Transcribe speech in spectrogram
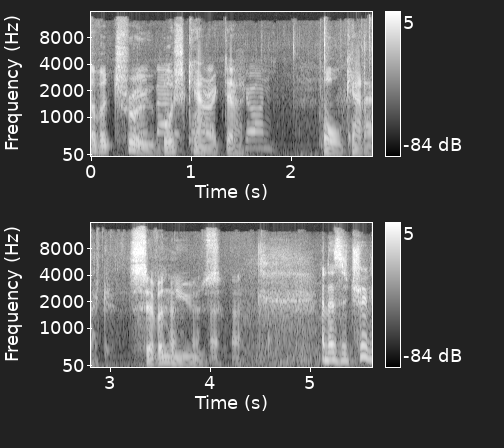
of a true bush character. Paul Kadak, 7 News. And as a tribute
